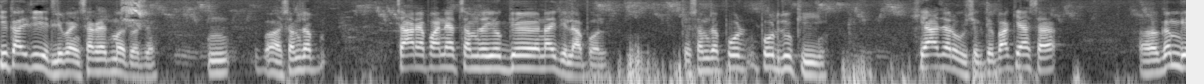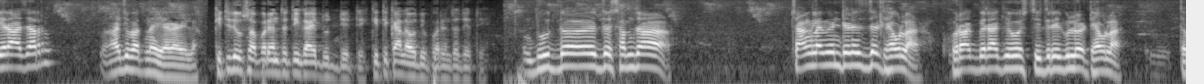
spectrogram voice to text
ती काळजी घेतली पाहिजे सगळ्यात महत्त्वाचं. समजा चाऱ्या पाण्यात समजा योग्य नाही दिलं आपण तर समजा पोट पोटदुखी हे आजार होऊ शकते. बाकी असा गंभीर आजार अजिबात नाही या गाईला. किती दिवसापर्यंत ती गाय दूध देते? किती कालावधीपर्यंत देते? दूध अ, जर समजा चांगला मेंटेनन्स जर ठेवला खुराक बिराक व्यवस्थित रेग्युलर ठेवला तर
